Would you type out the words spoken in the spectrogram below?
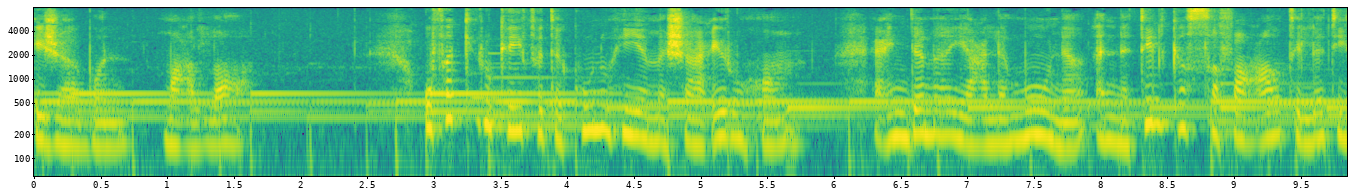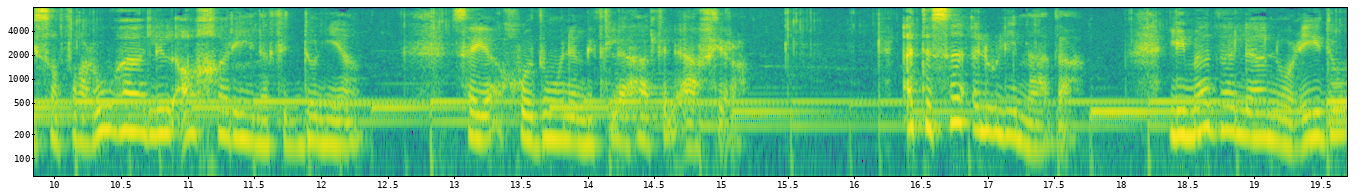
حجاب مع الله. أفكر كيف تكون هي مشاعرهم. عندما يعلمون أن تلك الصفعات التي صفعوها للآخرين في الدنيا سيأخذون مثلها في الآخرة. أتساءل لماذا؟ لماذا لا نعيد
